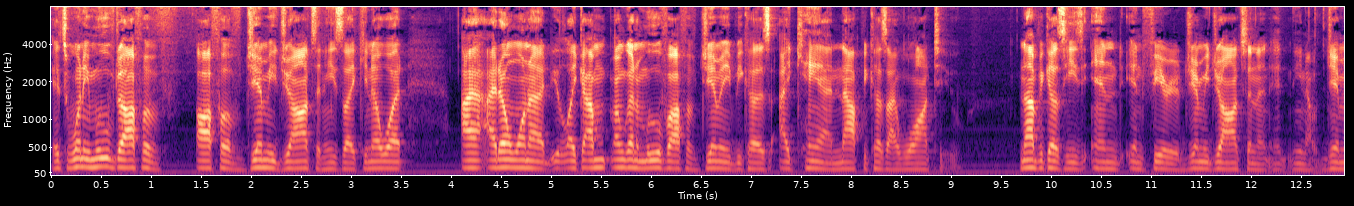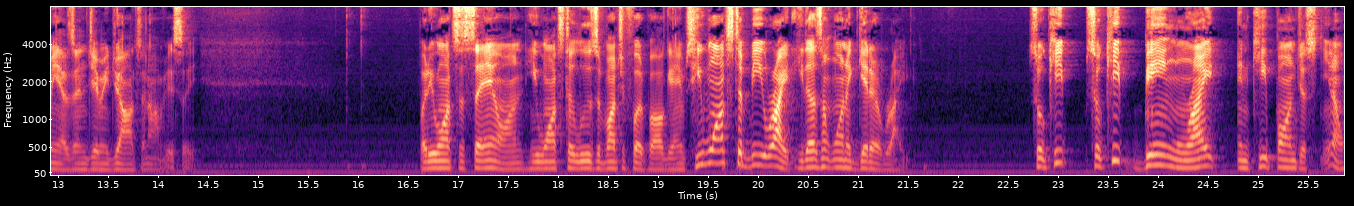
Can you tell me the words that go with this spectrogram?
It's when he moved off of off of Jimmy Johnson. He's like, you know what? I, I don't want to like I'm I'm gonna move off of Jimmy because I can, not because I want to, not because he's in, inferior. Jimmy Johnson and, and you know Jimmy as in Jimmy Johnson, obviously. But he wants to stay on. He wants to lose a bunch of football games. He wants to be right. He doesn't want to get it right. So keep so keep being right and keep on just, you know,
